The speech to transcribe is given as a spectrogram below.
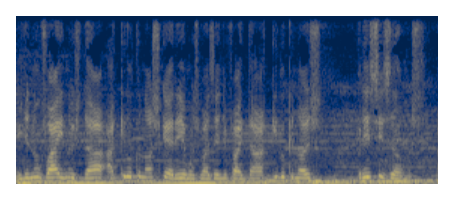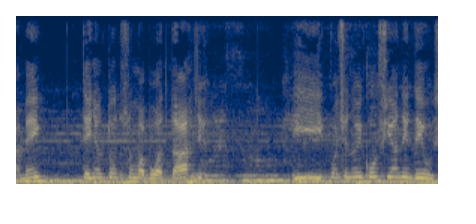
Ele não vai nos dar aquilo que nós queremos, mas Ele vai dar aquilo que nós precisamos. Amém? Tenham todos uma boa tarde e continuem confiando em Deus,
